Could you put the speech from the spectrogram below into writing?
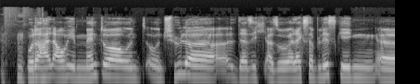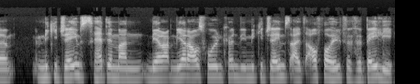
Oder halt auch eben Mentor und, und Schüler, der sich, also Alexa Bliss gegen äh, Mickey James hätte man mehr, mehr rausholen können, wie Mickey James als Aufbauhilfe für Bailey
